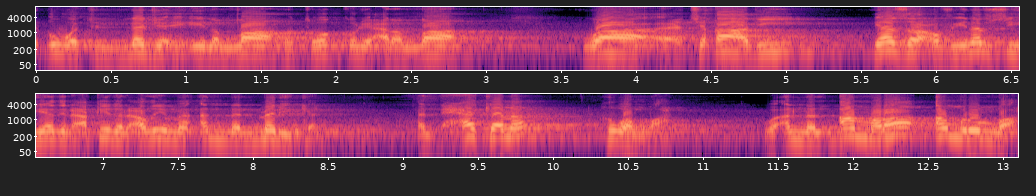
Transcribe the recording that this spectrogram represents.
في قوة اللجأ إلى الله والتوكل على الله واعتقادي يزرع في نفسه هذه العقيدة العظيمة أن الملك الحكم هو الله وأن الأمر أمر الله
